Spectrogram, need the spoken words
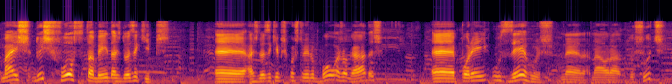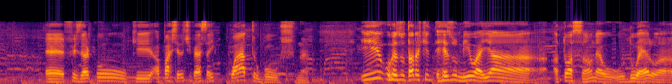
mas do esforço também das duas equipes. É, as duas equipes construíram boas jogadas, é, porém os erros né, na hora do chute é, fizeram com que a partida tivesse aí quatro gols, né? E o resultado aqui resumiu aí a, atuação, né, o, o duelo, a,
